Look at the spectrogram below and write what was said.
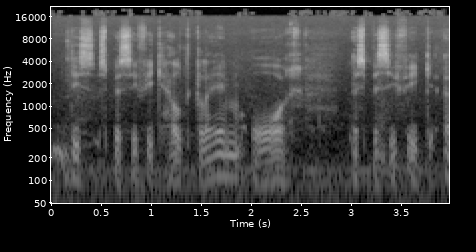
this specific health claim or a specific uh,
